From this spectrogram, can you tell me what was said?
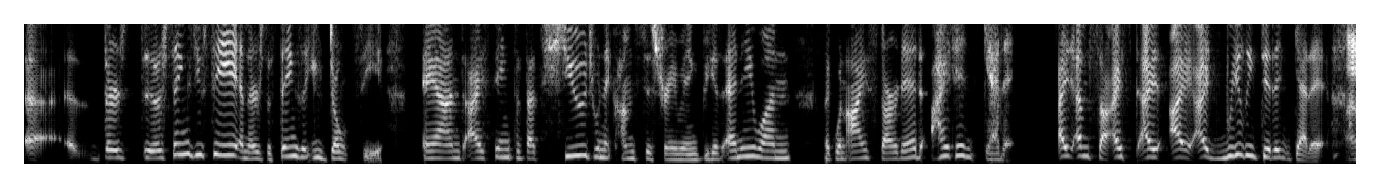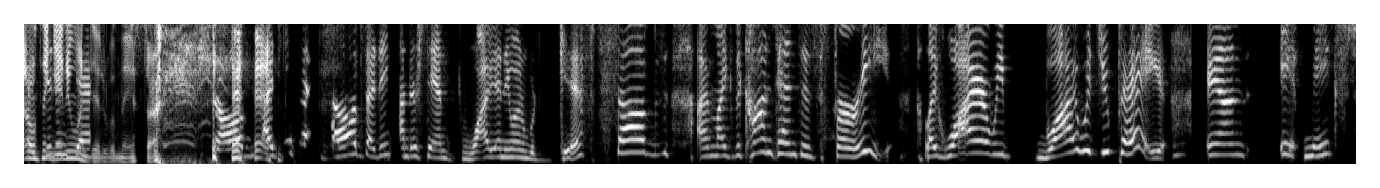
uh, there's there's things you see and there's the things that you don't see. And I think that that's huge when it comes to streaming because anyone like when I started, I didn't get it. I, I'm sorry, I, I I I really didn't get it. I don't think anyone get- did when they started. subs. I didn't get subs. I didn't understand why anyone would gift subs. I'm like, the content is free. Like, why are we? Why would you pay? And it makes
